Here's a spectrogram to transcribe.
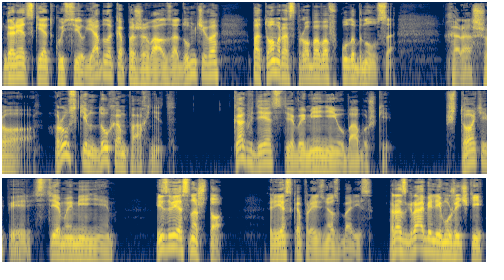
Горецкий откусил яблоко, пожевал задумчиво, потом, распробовав, улыбнулся. «Хорошо, русским духом пахнет как в детстве в имении у бабушки. Что теперь с тем имением? Известно что, резко произнес Борис. Разграбили мужички,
